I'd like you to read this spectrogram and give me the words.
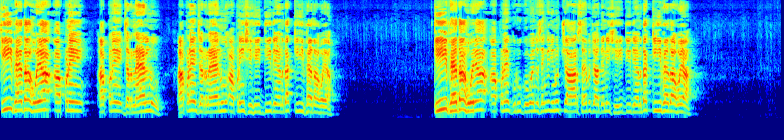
ਕੀ ਫਾਇਦਾ ਹੋਇਆ ਆਪਣੇ ਆਪਣੇ ਜਰਨੈਲ ਨੂੰ ਆਪਣੇ ਜਰਨੈਲ ਨੂੰ ਆਪਣੀ ਸ਼ਹੀਦੀ ਦੇਣ ਦਾ ਕੀ ਫਾਇਦਾ ਹੋਇਆ? ਕੀ ਫਾਇਦਾ ਹੋਇਆ ਆਪਣੇ ਗੁਰੂ ਗੋਬਿੰਦ ਸਿੰਘ ਜੀ ਨੂੰ ਚਾਰ ਸਾਹਿਬਜ਼ਾਦਿਆਂ ਦੀ ਸ਼ਹੀਦੀ ਦੇਣ ਦਾ ਕੀ ਫਾਇਦਾ ਹੋਇਆ?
